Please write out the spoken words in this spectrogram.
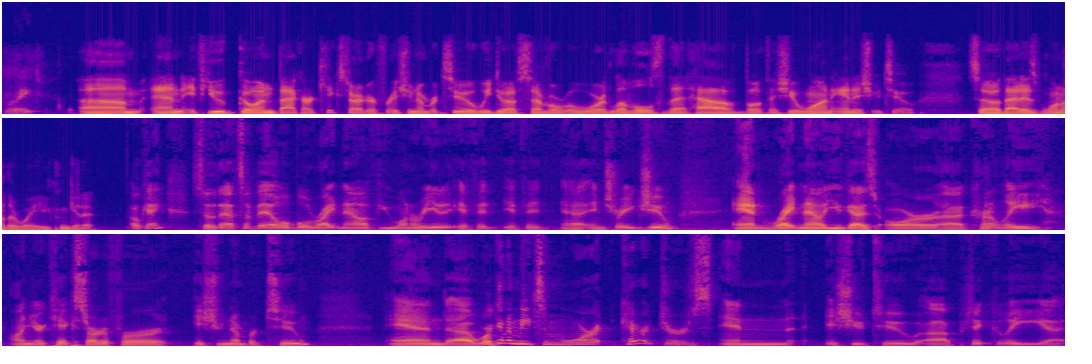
Great. Um, and if you go and back our Kickstarter for issue number two, we do have several reward levels that have both issue one and issue two. So that is one other way you can get it. Okay, so that's available right now if you want to read it, if it if it uh, intrigues you. And right now, you guys are uh, currently on your Kickstarter for issue number two, and uh, we're going to meet some more characters in issue two. Uh, particularly, uh,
